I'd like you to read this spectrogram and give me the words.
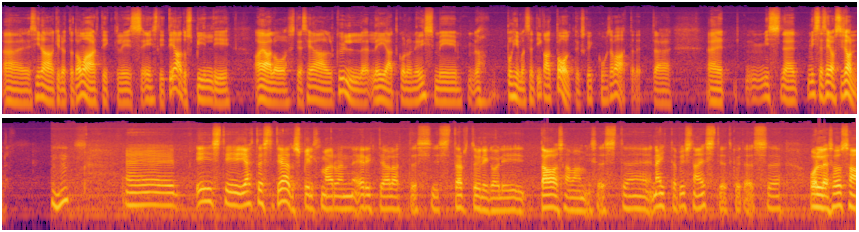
äh, sina kirjutad oma artiklis Eesti teaduspildi ajaloost ja seal küll leiad kolonialismi noh, põhimõtteliselt igalt poolt, ükskõik kuhu sa vaatad, et et mis need, mis see seos siis on mm? -hmm Äh, Eesti jah, tõesti teaduspilt, ma arvan, eriti alates siis Tartu Ülikooli taasavamisest äh, näitab üsna hästi, et kuidas äh, olles osa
